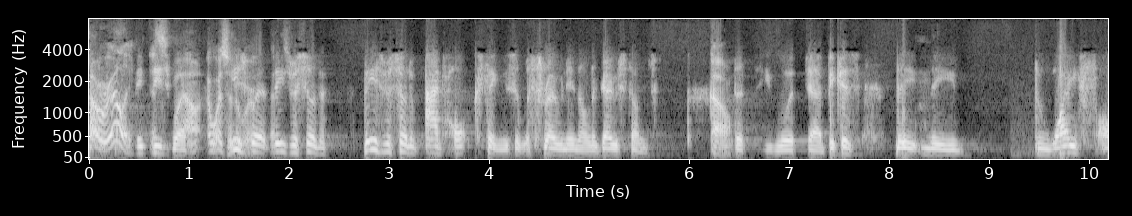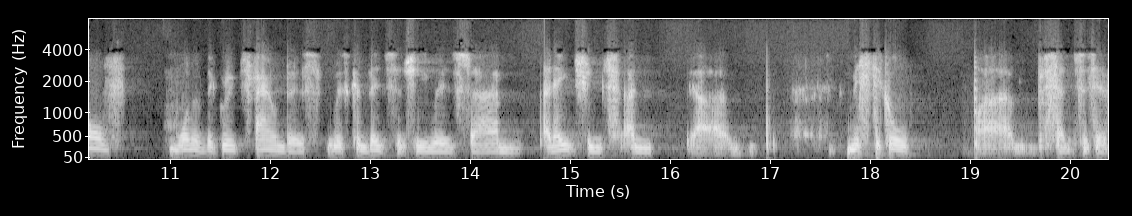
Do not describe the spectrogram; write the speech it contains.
Oh, really? These were No, I wasn't these aware were these were sort of these were sort of ad hoc things that were thrown in on a ghost hunt oh, that he would uh, because the the the wife of one of the group's founders was convinced that she was um, an ancient and uh, mystical um, sensitive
